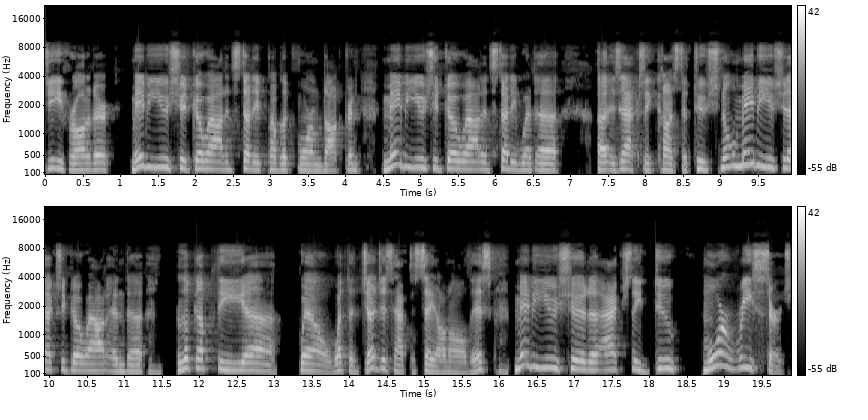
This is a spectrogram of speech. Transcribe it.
Gee, for auditor, maybe you should go out and study public forum doctrine. Maybe you should go out and study what uh, uh, is actually constitutional. Maybe you should actually go out and uh, look up the uh, well, what the judges have to say on all this. Maybe you should uh, actually do more research.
